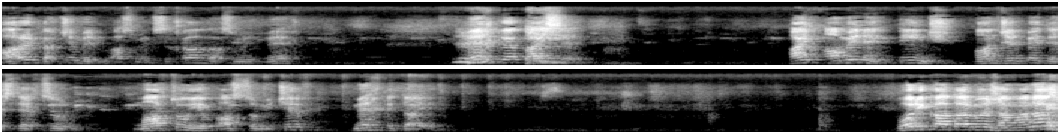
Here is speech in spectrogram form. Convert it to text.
Բարեր կա, չէ՞, մեր ասում ենք սխալ, ասում ենք մեղ։ Մեղքը այս է։ Այն ամենը, ինչ անջրպետ է ստեղծում մարդու եւ Աստծո միջև, մեղքը դա է։ Որի կատարման ժամանակ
